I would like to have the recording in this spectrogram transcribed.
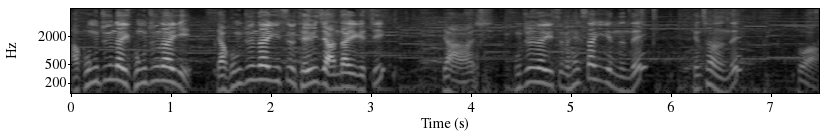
아, 공중날기, 공중날기. 야, 공중날기 있으면 데미지 안 달겠지? 야, 씨. 공중날기 있으면 핵사기겠는데? 괜찮은데? 좋아.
